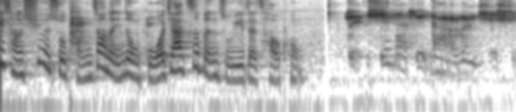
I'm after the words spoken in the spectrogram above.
非常迅速膨胀的一种国家资本主义在操控。对，现在最大的问题是，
